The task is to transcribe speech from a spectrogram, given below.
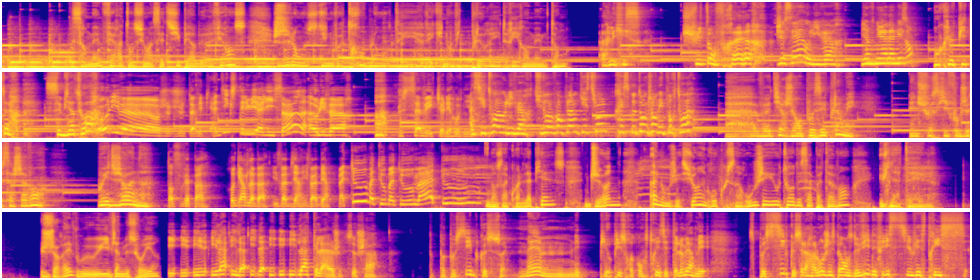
Sans même faire attention à cette superbe référence, je lance d'une voix tremblante et avec une envie de pleurer et de rire en même temps. Alice, je suis ton frère. Je sais, Oliver. Bienvenue à la maison. Oncle Peter, c'est bien toi? Oliver Je, je t'avais bien dit que c'était lui, Alice, hein, Oliver Ah. Je savais que tu allais revenir. Assieds-toi, Oliver. Tu dois avoir plein de questions. Presque autant que j'en ai pour toi. À vrai dire, je vais en poser plein, mais il y a une chose qu'il faut que je sache avant. Où est John? T'en fais pas. Regarde là-bas, il va bien, il va bien. Matou, Matou, Matou, Matou Dans un coin de la pièce, John, allongé sur un gros coussin rouge et autour de sa patte avant, une attelle. Je rêve ou il vient de me sourire? Il, il, il, il a, il, a, il, a, il, il a quel âge, ce chat? Pas possible que ce soit même les biopuces reconstruits et télomères, mais c'est possible que cela rallonge l'espérance de vie des Félix sylvestris.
